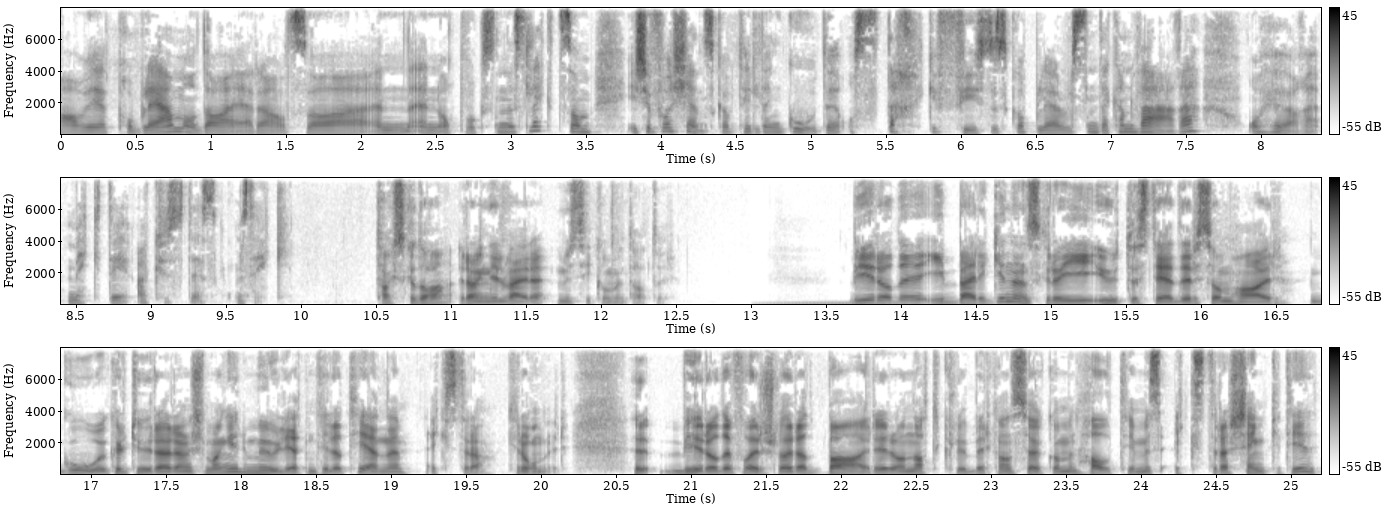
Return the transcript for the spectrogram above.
har vi et problem, og da er det altså en, en oppvoksende slekt som ikke får kjennskap til den gode og sterke fysiske opplevelsen det kan være å høre mektig akustisk musikk. Takk skal du ha, Ragnhild Weire, musikkommentator. Byrådet i Bergen ønsker å gi utesteder som har gode kulturarrangementer, muligheten til å tjene ekstra kroner. Byrådet foreslår at barer og nattklubber kan søke om en halvtimes ekstra skjenketid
